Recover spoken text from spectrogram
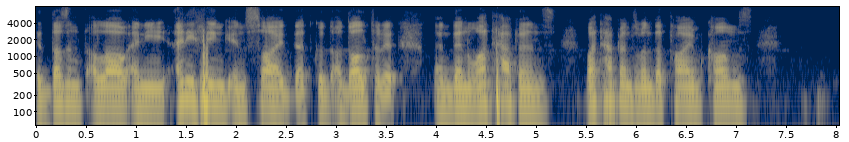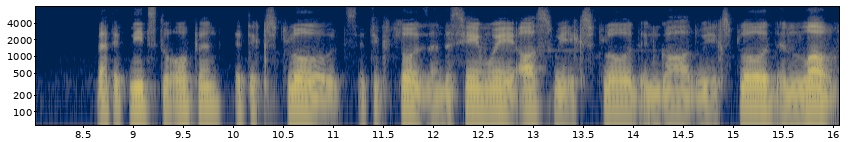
It doesn't allow any anything inside that could adulterate. And then what happens? What happens when the time comes that it needs to open? It explodes. It explodes. And the same way us we explode in god. We explode in love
